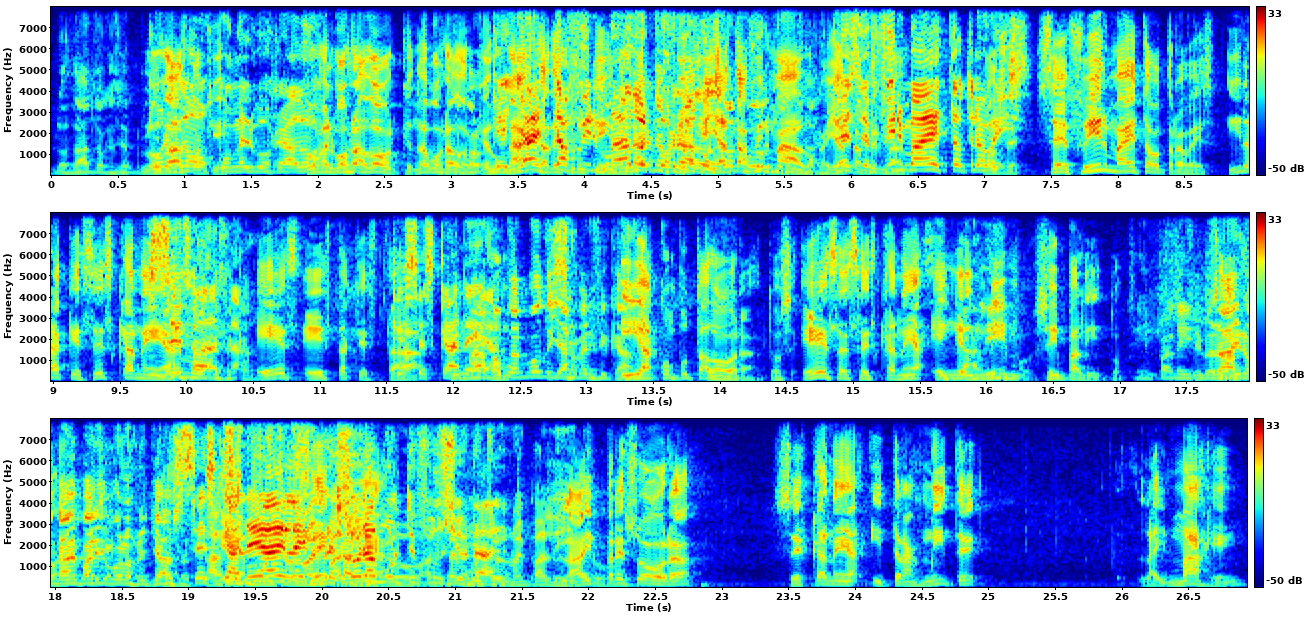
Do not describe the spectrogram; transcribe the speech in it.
Los datos que se. los Con- datos no, aquí. con el borrador. Con el borrador, que no es borrador, que es Que un ya acta está de escrutinio. firmado el borrador. Que ya está el firmado. Que ya Que está se firmado. firma esta otra vez. Entonces, se firma esta otra vez. Y la que se escanea Se es, es esta que está. Que se escanea. Como- todo el mundo y ya verificado. y a computadora. Entonces, esa se escanea en el palito. mismo, sin palito. Sin palito. Sí, pero ahí no cabe palito con los rechazos. Se escanea en la impresora multifuncional. La impresora se escanea y transmite la imagen.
